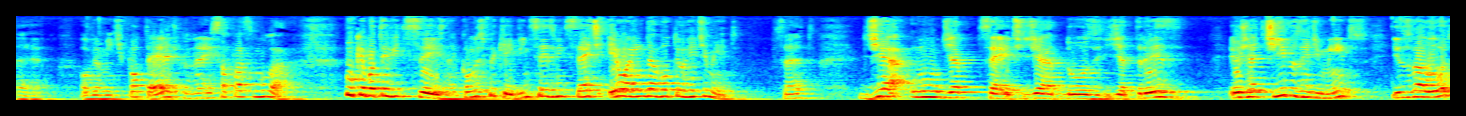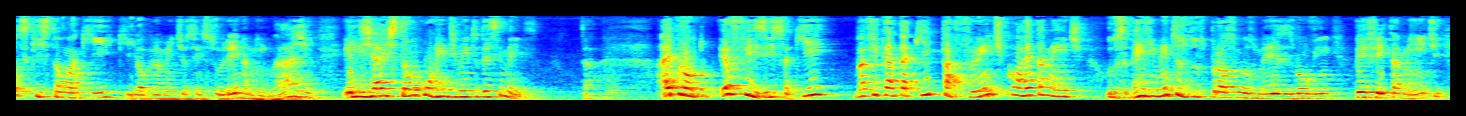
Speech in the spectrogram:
é, obviamente, hipotéticos, né? E só para simular. Porque eu vou ter 26, né? Como eu expliquei, 26 e 27 eu ainda vou ter o rendimento, certo? Dia 1, dia 7, dia 12 e dia 13, eu já tive os rendimentos e os valores que estão aqui, que obviamente eu censurei na minha imagem, eles já estão com o rendimento desse mês. Tá? Aí pronto, eu fiz isso aqui, vai ficar daqui para frente corretamente. Os rendimentos dos próximos meses vão vir perfeitamente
